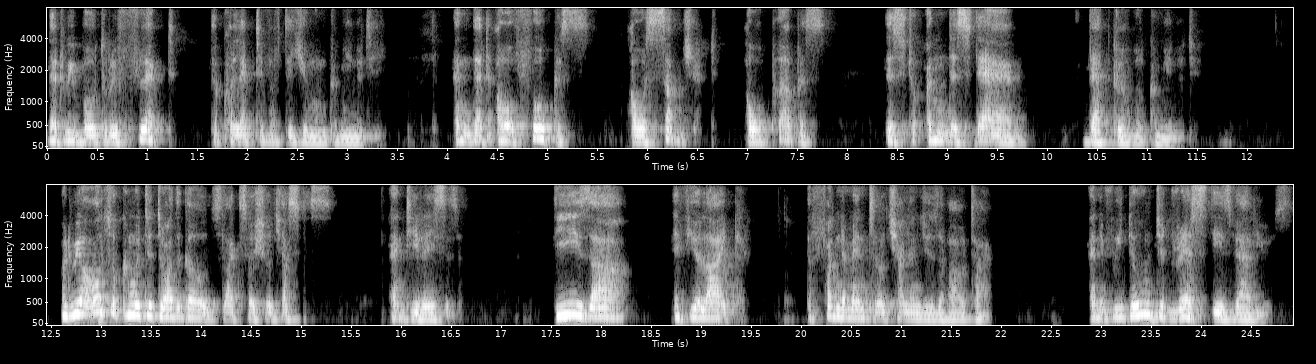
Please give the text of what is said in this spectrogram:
that we both reflect the collective of the human community and that our focus, our subject, our purpose is to understand that global community. But we are also committed to other goals like social justice, anti-racism. These are, if you like, the fundamental challenges of our time. And if we don't address these values,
